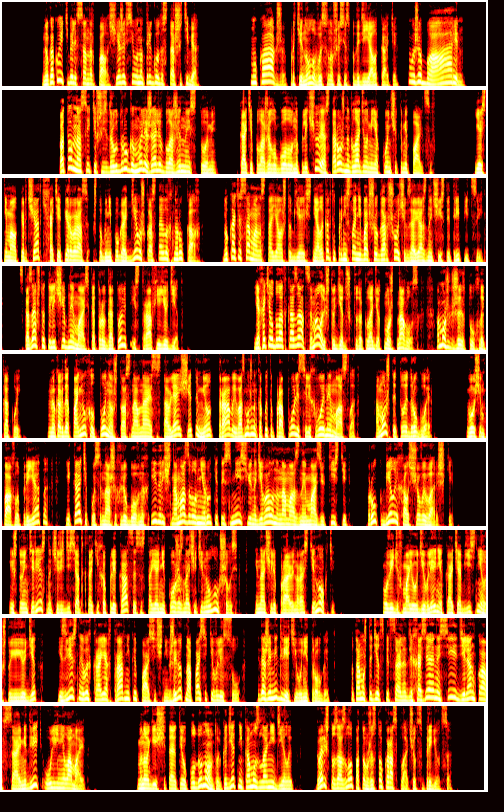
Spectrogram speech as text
«Ну какой я тебе, Александр Павлович? Я же всего на три года старше тебя». «Ну как же», — протянула, высунувшись из-под одеяла Катя. «Вы же барин». Потом, насытившись друг другом, мы лежали в блаженной истоме. Катя положила голову на плечо и осторожно гладила меня кончиками пальцев. Я снимал перчатки, хотя первый раз, чтобы не пугать девушку, оставил их на руках. Но Катя сама настояла, чтобы я их снял, и как-то принесла небольшой горшочек, завязанный чистой тряпицей, сказав, что это лечебная мазь, которую готовит из трав ее дед. Я хотел было отказаться, мало ли что дедушка туда кладет, может навоз, а может жир тухлый какой. Но когда понюхал, понял, что основная составляющая – это мед, травы и, возможно, какой-то прополис или хвойное масло, а может и то, и другое. В общем, пахло приятно, и Катя после наших любовных игрищ намазывала мне руки этой смесью и надевала на намазанные мазью кисти рук белые холщовые варежки. И что интересно, через десяток таких аппликаций состояние кожи значительно улучшилось, и начали правильно расти ногти. Увидев мое удивление, Катя объяснила, что ее дед, известный в их краях травник и пасечник, живет на пасеке в лесу, и даже медведь его не трогает, потому что дед специально для хозяина сеет делянку овса, и медведь ульи не ломает. Многие считают его колдуном, только дед никому зла не делает. Говорит, что за зло потом жестоко расплачиваться придется.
